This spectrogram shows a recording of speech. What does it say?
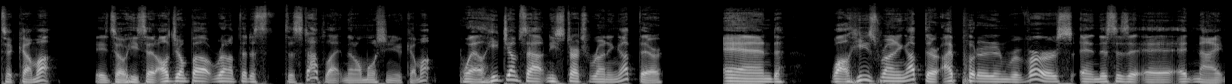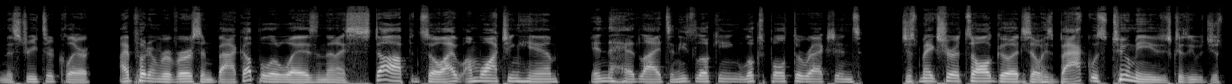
to come up. And so he said, I'll jump out, run up to the, stoplight, and then I'll motion you to come up. Well, he jumps out and he starts running up there. And while he's running up there, I put it in reverse. And this is at, at night and the streets are clear. I put in reverse and back up a little ways. And then I stop. And so I, I'm watching him in the headlights and he's looking, looks both directions, just make sure it's all good. So his back was to me because he was just,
